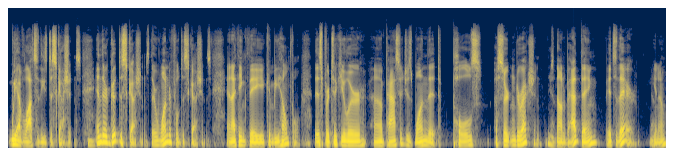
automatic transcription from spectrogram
we have lots of these discussions, mm-hmm. and they're good discussions. They're wonderful discussions, and I think they can be helpful. This particular uh, passage is one that pulls a certain direction. Yeah. It's not a bad thing. It's there. Yeah. You know,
